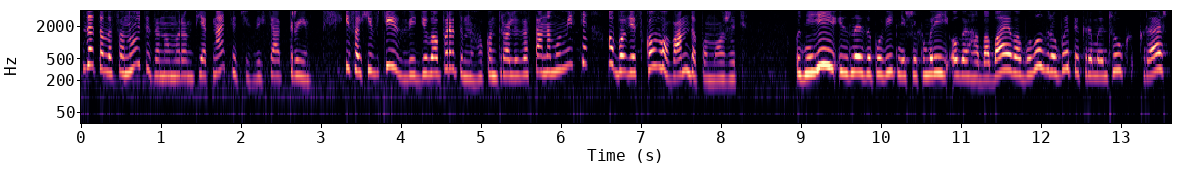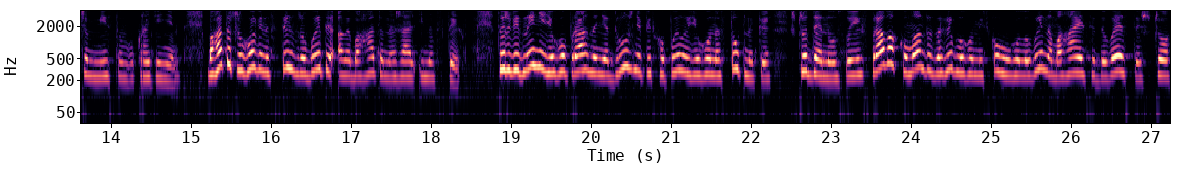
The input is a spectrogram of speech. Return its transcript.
зателефонуйте за номером 1563. І фахівці з відділу оперативного контролю за станом у місті обов'язково вам допоможуть. Однією із найзаповітніших мрій Олега Бабаєва було зробити Кременчук кращим містом в Україні. Багато чого він встиг зробити, але багато, на жаль, і не встиг. Тож віднині його прагнення дружньо підхопили його наступники. Щоденно у своїх справах команда загиблого міського голови намагається довести, що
